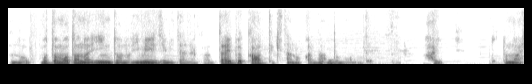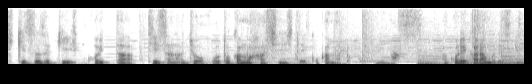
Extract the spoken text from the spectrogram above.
その元々のインドのイメージみたいなのがだいぶ変わってきたのかなと思うので、とまあ引き続きこういった小さな情報とかも発信していこうかなと思います。まあこれからもですね、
